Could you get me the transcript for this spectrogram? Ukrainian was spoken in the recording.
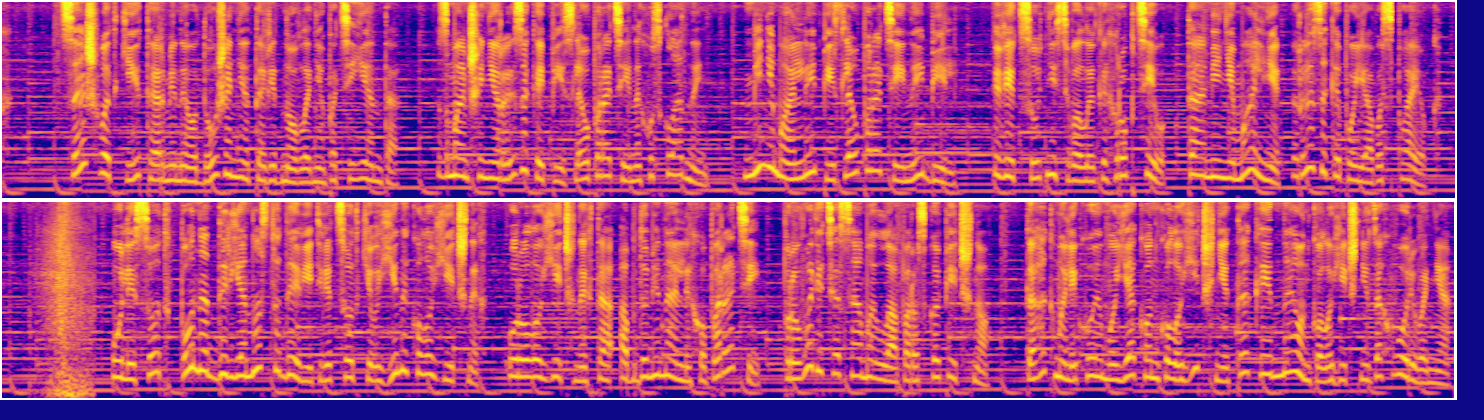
Це швидкі терміни одужання та відновлення пацієнта, зменшені ризики післяопераційних ускладнень, мінімальний післяопераційний біль, відсутність великих рубців та мінімальні ризики появи спайок. У лісот понад 99% гінекологічних, урологічних та абдомінальних операцій проводяться саме лапароскопічно. Так ми лікуємо як онкологічні, так і неонкологічні захворювання.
